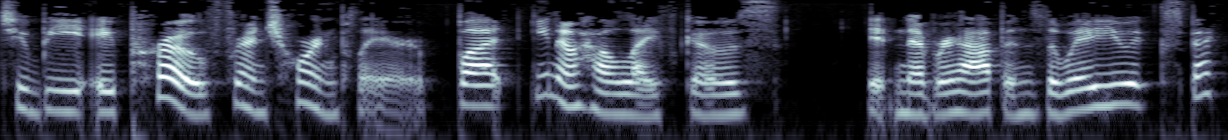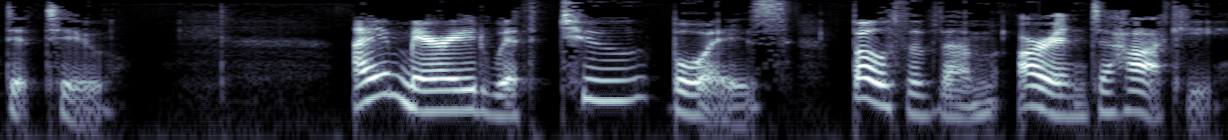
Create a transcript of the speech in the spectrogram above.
to be a pro French horn player, but you know how life goes. It never happens the way you expect it to. I am married with two boys. Both of them are into hockey.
